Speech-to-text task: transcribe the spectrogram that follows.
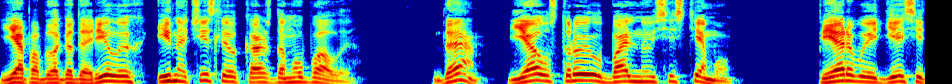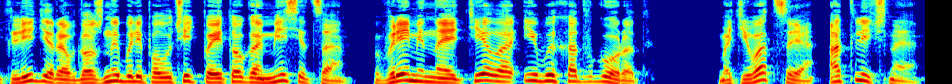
я поблагодарил их и начислил каждому баллы. Да, я устроил бальную систему, Первые 10 лидеров должны были получить по итогам месяца временное тело и выход в город. Мотивация отличная.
